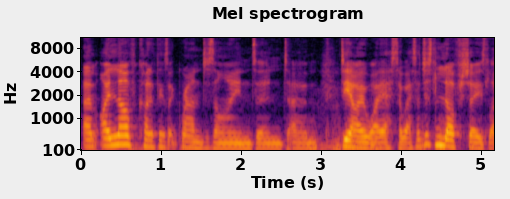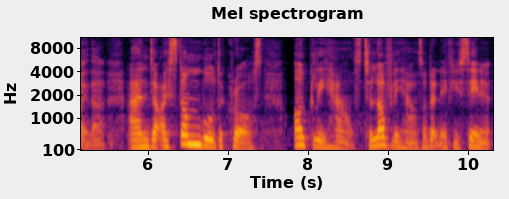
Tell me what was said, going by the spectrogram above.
Um, I love kind of things like grand designs and um, DIY SOS. I just love shows like that. And uh, I stumbled across Ugly House to Lovely House. I don't know if you've seen it,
